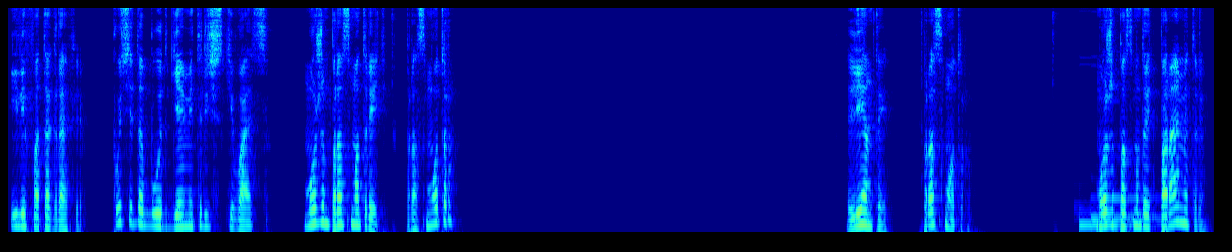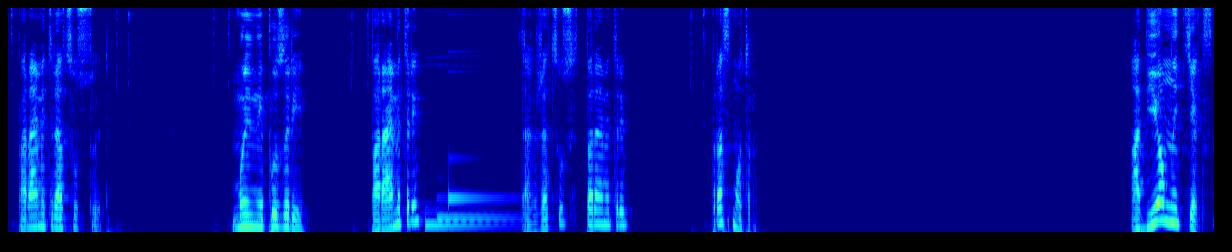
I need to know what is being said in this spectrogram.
или фотографии. Пусть это будет геометрический вальс. Можем просмотреть. Просмотр. Ленты. Просмотр. Можем посмотреть параметры. Параметры отсутствуют. Мыльные пузыри. Параметры. Также отсутствуют параметры. Просмотр. Объемный текст.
